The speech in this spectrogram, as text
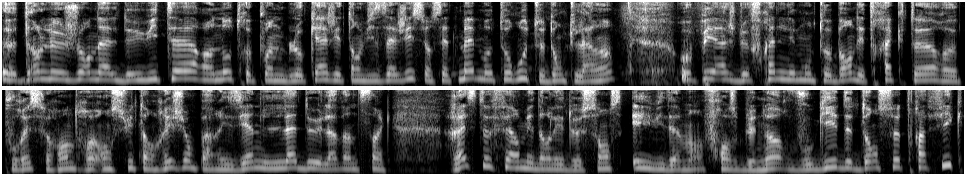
euh, dans le journal de 8 heures. Un autre point de blocage est envisagé sur cette même autoroute, donc la 1. Au péage de Fresnes-les-Montauban, des tracteurs euh, pourraient se rendre ensuite en région parisienne. La 2 et la 25 restent fermées dans les deux sens. Et évidemment, France Bleu Nord vous guide dans ce trafic.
